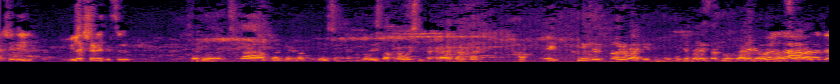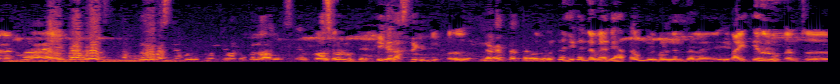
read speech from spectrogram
असे काही विलक्षण आहे ते सगळं. हा अपघात घडला बरेचदा प्रवासी तक्रार करतात. खूप एक डेंजर कर्व आहे तिथं. म्हणजे बरेचदा दोन गाड्या जेव्हा क्रॉस होतात आणि त्यामुळे कर्व असल्यामुळे दोन जेव्हा लोकल क्रॉस करत होते ठीक आहे. रस्ते गेली. बरोबर. लटकतात दरवाजा. हे काय नव्याने हा काऊन निर्माण नाही झालाय हे माहिती आहे लोकांचं?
